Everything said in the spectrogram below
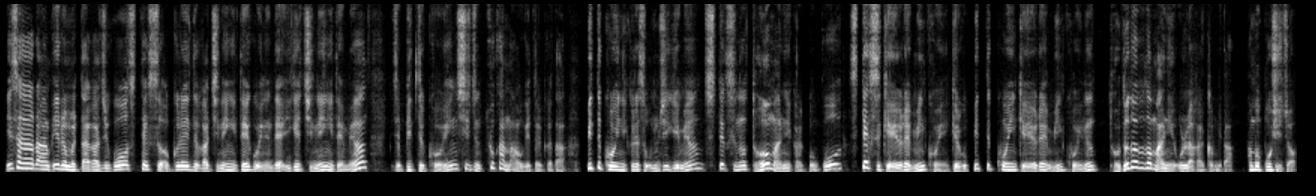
이 사람 이름을 따가지고 스택스 업그레이드가 진행이 되고 있는데, 이게 진행이 되면 이제 비트코인 시즌 2가 나오게 될 거다. 비트코인이 그래서 움직이면 스택스는 더 많이 갈 거고, 스택스 계열의 민코인, 결국 비트코인 계열의 민코인은 더더더더 많이 올라갈 겁니다. 한번 보시죠.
